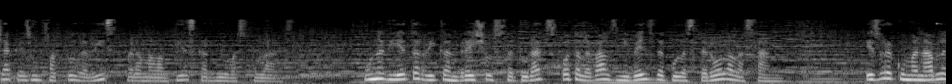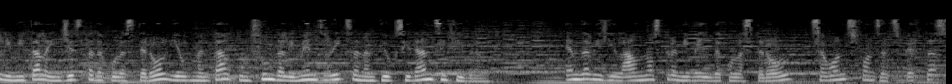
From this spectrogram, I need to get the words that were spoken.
ja que és un factor de risc per a malalties cardiovasculars. Una dieta rica en greixos saturats pot elevar els nivells de colesterol a la sang. És recomanable limitar la ingesta de colesterol i augmentar el consum d'aliments rics en antioxidants i fibra. Hem de vigilar el nostre nivell de colesterol, segons fonts expertes,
